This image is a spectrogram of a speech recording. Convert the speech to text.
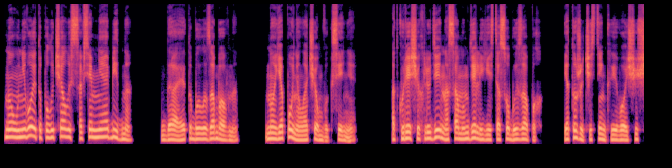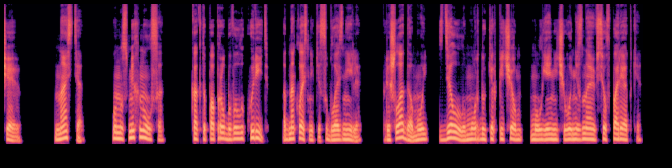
но у него это получалось совсем не обидно. Да, это было забавно. Но я понял, о чем вы, Ксения. От курящих людей на самом деле есть особый запах. Я тоже частенько его ощущаю. Настя? Он усмехнулся. Как-то попробовала курить, одноклассники соблазнили. Пришла домой, сделала морду кирпичом, мол, я ничего не знаю, все в порядке.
